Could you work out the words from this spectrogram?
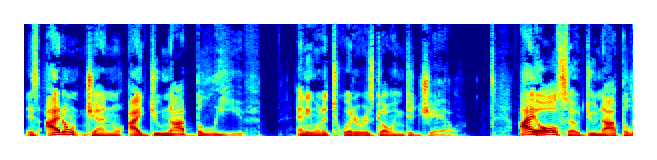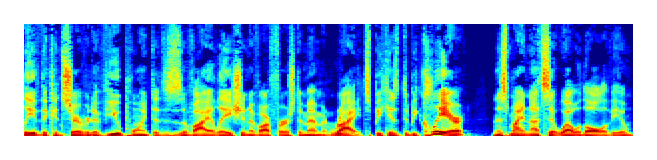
is I don't gen I do not believe anyone at Twitter is going to jail. I also do not believe the conservative viewpoint that this is a violation of our First Amendment rights, because to be clear, this might not sit well with all of you,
